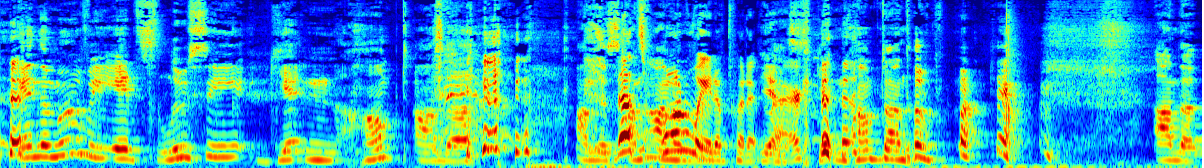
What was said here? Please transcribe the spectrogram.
in the movie it's Lucy getting humped on the on this. That's on, on one the- way to put it, Yes, Mark. getting humped on the on the.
